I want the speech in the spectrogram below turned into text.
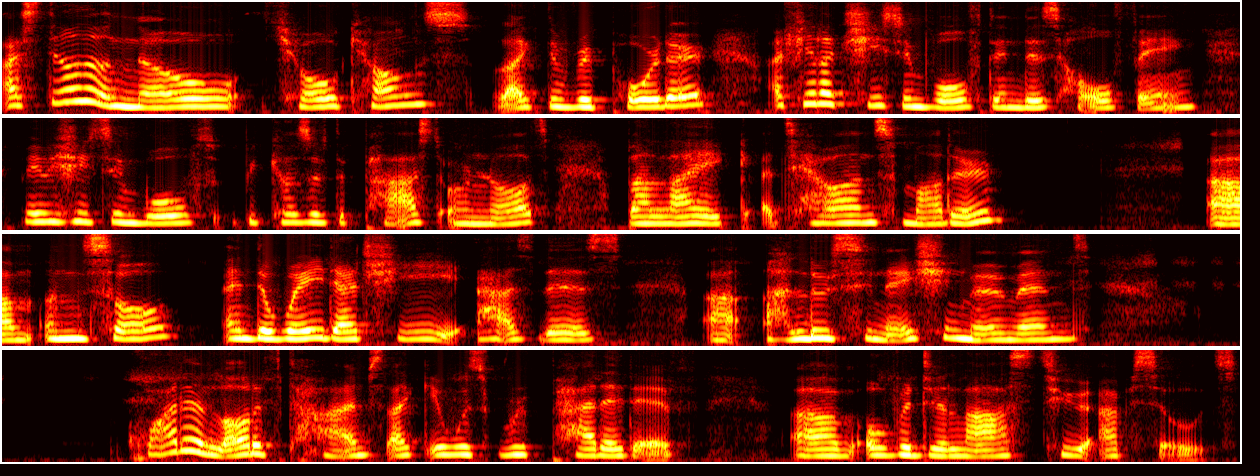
I still don't know Hyo Kyung's like the reporter. I feel like she's involved in this whole thing. Maybe she's involved because of the past or not. But like Taeyeon's mother, um, Eunso, and the way that she has this uh, hallucination moment quite a lot of times like it was repetitive um, over the last two episodes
